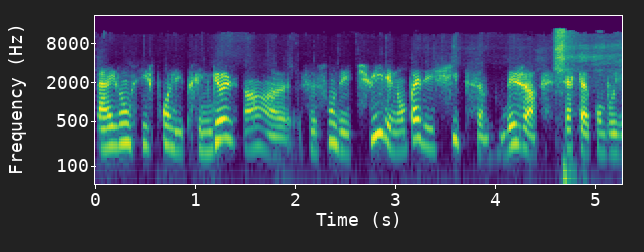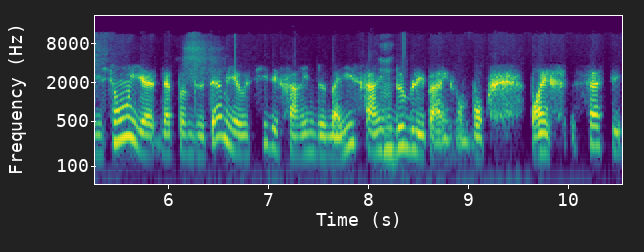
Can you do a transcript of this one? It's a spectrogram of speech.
Par exemple, si je prends les Pringles, hein, euh, ce sont des tuiles et non pas des chips, déjà. C'est-à-dire que la composition, il y a de la pomme de terre, mais il y a aussi des farines de maïs, farine mm. de blé, par exemple. Bon, bref, ça c'est...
